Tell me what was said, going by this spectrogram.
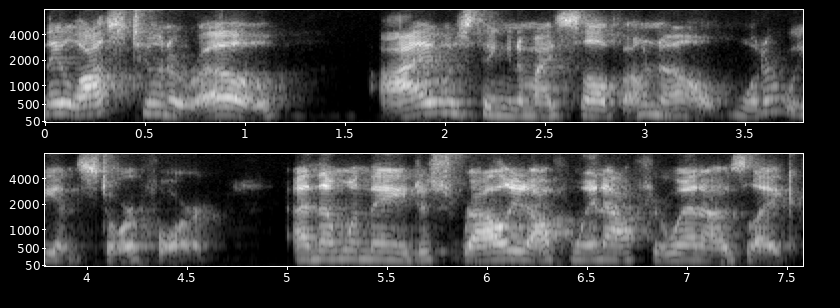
they lost two in a row. I was thinking to myself, oh no, what are we in store for? And then when they just rallied off win after win, I was like,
